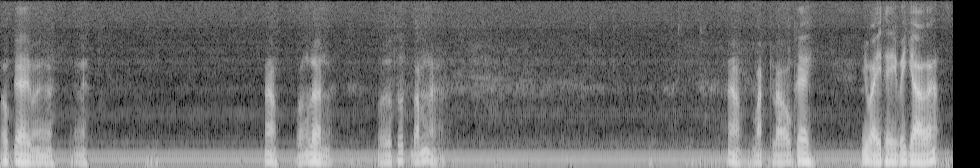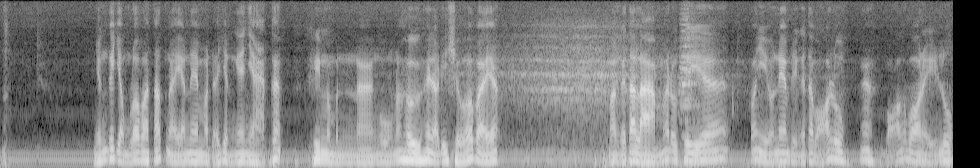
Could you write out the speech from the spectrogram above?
Ok mọi người nè. Thấy không? Vẫn lên mà. Bluetooth bấm nè. Nào Mạch là ok. Như vậy thì bây giờ á những cái dòng loa ba tấc này anh em mà để dành nghe nhạc á khi mà mình à, nguồn nó hư hay là đi sửa về á mà người ta làm á đôi khi á, có nhiều anh em thì người ta bỏ luôn ha bỏ cái bo này đi luôn.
